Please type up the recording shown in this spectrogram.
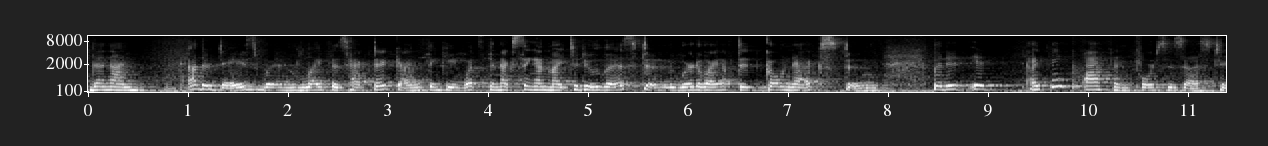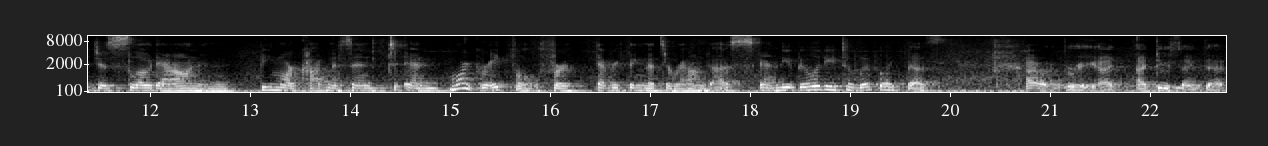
then on other days when life is hectic, I'm thinking, what's the next thing on my to-do list, and where do I have to go next? And but it, it I think often forces us to just slow down and be more cognizant and more grateful for everything that's around us and the ability to live like this. I would agree. I, I do think that,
